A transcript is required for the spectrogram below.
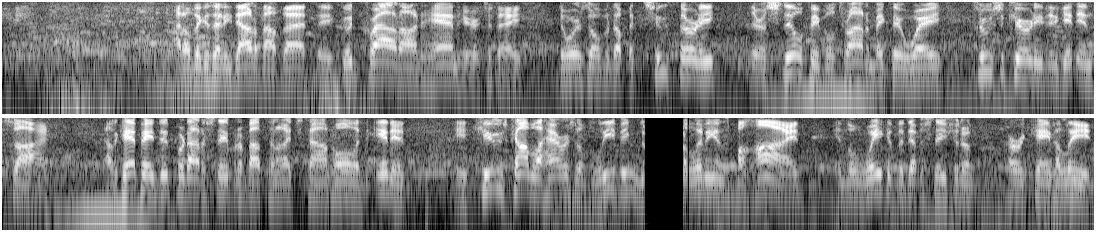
I don't think there's any doubt about that. A good crowd on hand here today. Doors opened up at 2.30. There are still people trying to make their way through security to get inside. Now, the campaign did put out a statement about tonight's town hall, and in it, it accused Kamala Harris of leaving North Carolinians behind in the wake of the devastation of Hurricane Helene.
